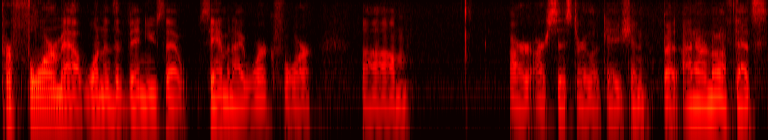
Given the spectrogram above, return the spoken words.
perform at one of the venues that Sam and I work for, um, our our sister location. But I don't know if that's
